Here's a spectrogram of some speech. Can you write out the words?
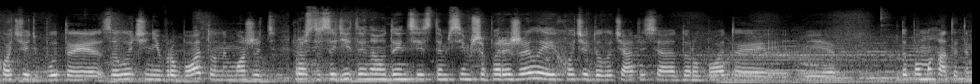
хочуть бути залучені в роботу, не можуть просто сидіти наодинці з тим всім, що пережили, і хочуть долучатися до роботи і допомагати тим,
